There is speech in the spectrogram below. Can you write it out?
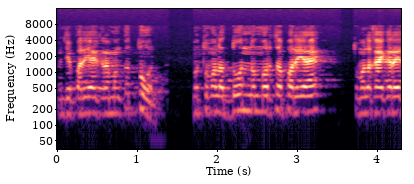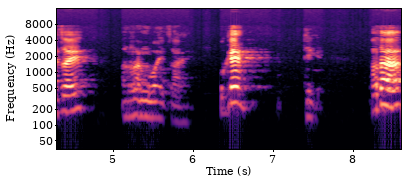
म्हणजे पर्याय क्रमांक दोन. मग तुम्हाला दोन नंबरचा पर्याय तुम्हाला काय करायचा आहे? रंगवायचा आहे. ओके? ठीक आहे. आता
